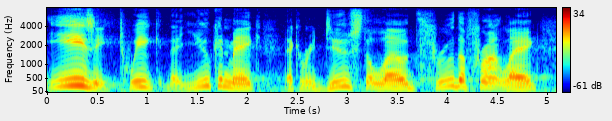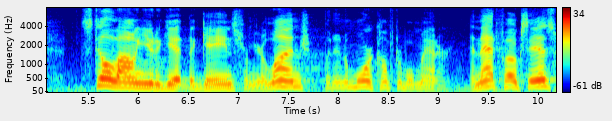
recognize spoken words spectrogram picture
easy tweak that you can make that can reduce the load through the front leg, still allowing you to get the gains from your lunge, but in a more comfortable manner. And that, folks, is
